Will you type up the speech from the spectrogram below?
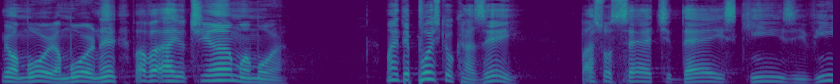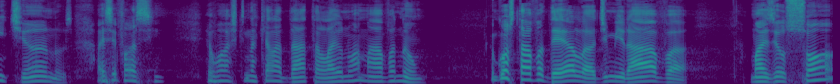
Meu amor, amor, né? Falava, ah, eu te amo, amor. Mas depois que eu casei, passou sete, dez, quinze, vinte anos. Aí você fala assim: eu acho que naquela data lá eu não amava, não. Eu gostava dela, admirava, mas eu só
